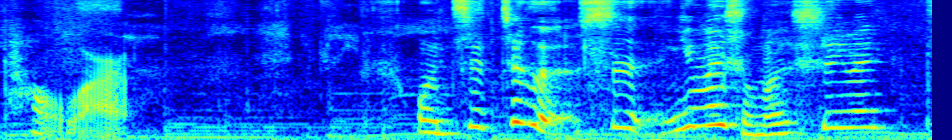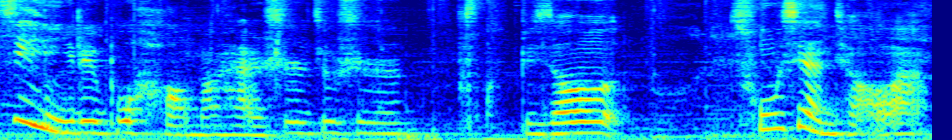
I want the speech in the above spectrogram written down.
太好玩儿，我这这个是因为什么？是因为记忆力不好吗？还是就是比较粗线条啊？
